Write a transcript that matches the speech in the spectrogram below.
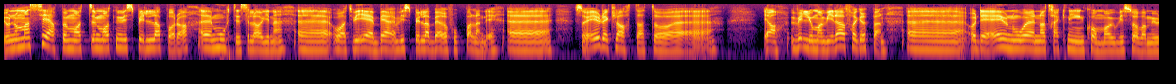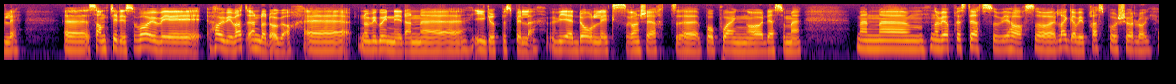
Jo, når man ser på måte måten vi spiller på da, uh, mot disse lagene, og at vi, bedre, vi, spiller bedre fotball enn de, så er jo det klart at da ja, vil jo man videre fra gruppen. og det er jo noe når trekningen kom og vi så var mulig. Eh, samtidig så jo vi, har jo vi vært underdoger eh, når vi går inn i, den, eh, i gruppespillet. Vi er dårligst rangert eh, på poeng og det som er. Men eh, når vi har prestert som vi har, så legger vi press på oss sjøl òg.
